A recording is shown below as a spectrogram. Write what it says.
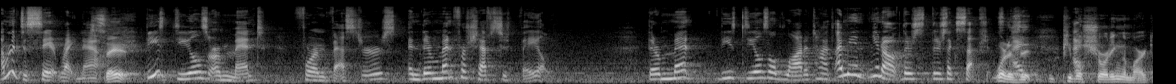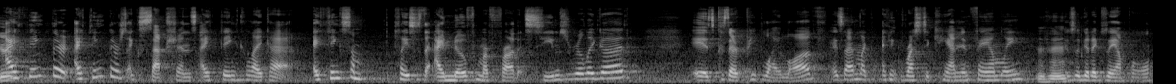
I'm going to just say it right now. Say it. These deals are meant for investors, and they're meant for chefs to fail. They're meant. These deals a lot of times. I mean, you know, there's there's exceptions. What is I- it? People I- shorting the market? I think there. I think there's exceptions. I think like a. I think some places that I know from afar that seems really good is because they're people I love. Is I'm like I think Rustic Canyon Family Mm-hmm. is a good example.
